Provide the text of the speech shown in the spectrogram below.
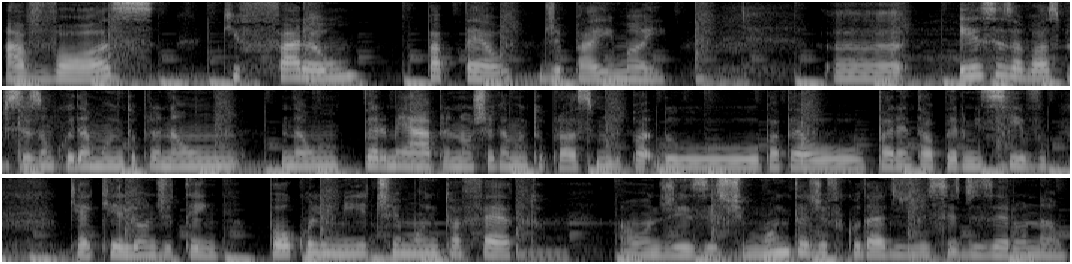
avós que farão papel de pai e mãe. Uh, esses avós precisam cuidar muito para não não permear, para não chegar muito próximo do, do papel parental permissivo, que é aquele onde tem pouco limite e muito afeto, onde existe muita dificuldade de se dizer o não,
